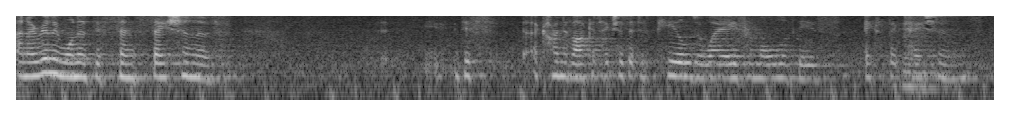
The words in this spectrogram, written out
and I really wanted this sensation of this a kind of architecture that just peeled away from all of these expectations. Mm.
